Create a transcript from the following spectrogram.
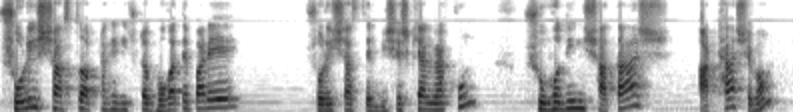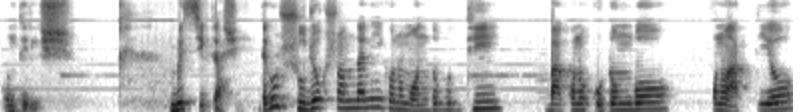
শরীর স্বাস্থ্য আপনাকে কিছুটা ভোগাতে পারে। শরীর স্বাস্থ্যের বিশেষ খেয়াল রাখুন। শুভ দিন সাতাশ, আঠাশ এবং উনত্রিশ। বৃশ্চিক রাশি। দেখুন, সুযোগ সন্ধানী, কোনো মন্দবুদ্ধি বা কোনো কুটুম্ব, কোনো আত্মীয়,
